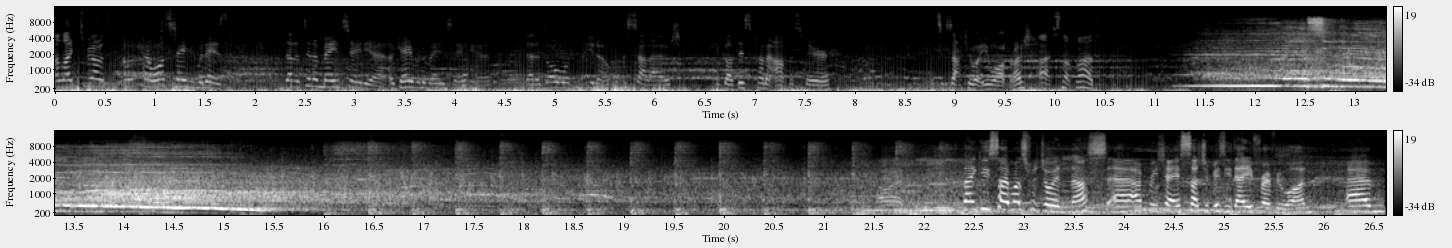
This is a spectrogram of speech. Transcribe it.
And like to be honest, I don't care what stadium it is. That it's in a main stadium, a game in a main stadium, almost you know a sellout. You've got this kind of atmosphere. It's exactly what you want, right? Ah, it's not bad. Thank you so much for joining us. Uh, I appreciate it's such a busy day for everyone. Um,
